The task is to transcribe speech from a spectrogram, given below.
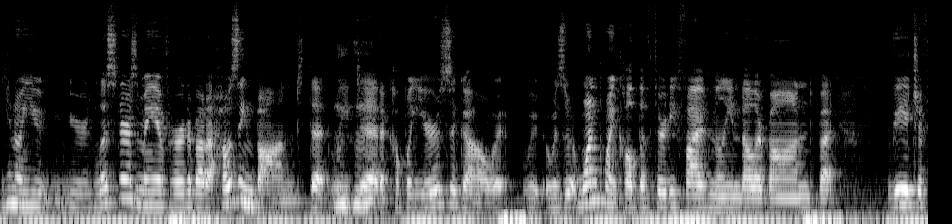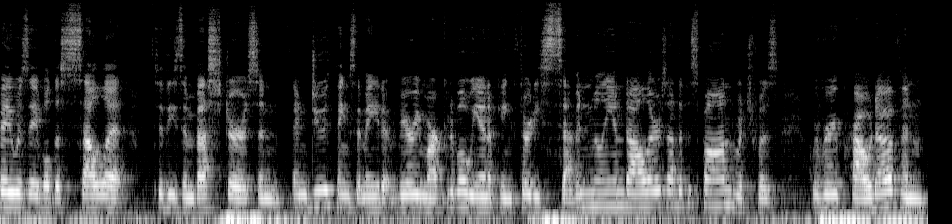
you know you your listeners may have heard about a housing bond that we did a couple years ago. It, it was at one point called the thirty-five million dollar bond, but VHFA was able to sell it to these investors and, and do things that made it very marketable. We ended up getting $37 million out of this bond, which was we're very proud of. And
